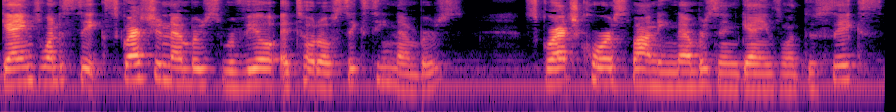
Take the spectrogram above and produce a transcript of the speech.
Games 1 to 6. Scratch your numbers. Reveal a total of 16 numbers. Scratch corresponding numbers in games 1 through 6.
